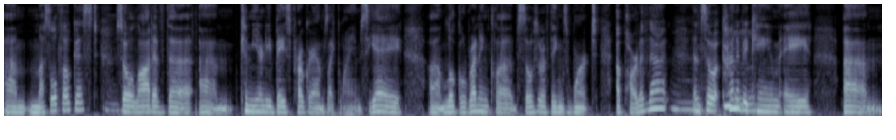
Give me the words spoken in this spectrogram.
um, muscle focused. So a lot of the um, community based programs like YMCA, um, local running clubs, those sort of things weren't a part of that. And so it kind of became a um,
